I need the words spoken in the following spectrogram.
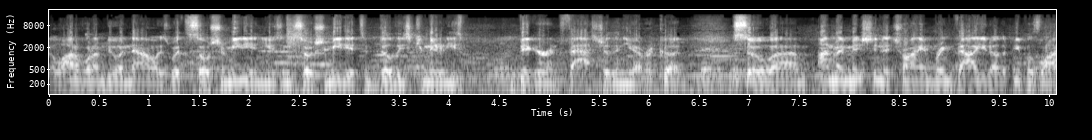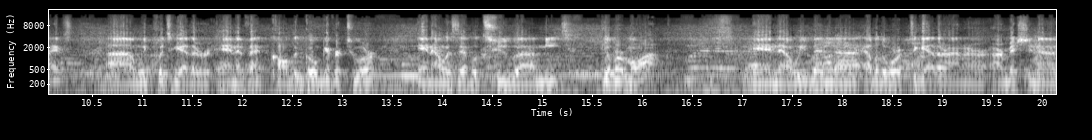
A lot of what I'm doing now is with social media and using social media to build these communities bigger and faster than you ever could. So um, on my mission to try and bring value to other people's lives, uh, we put together an event called the Go Giver Tour, and I was able to uh, meet Gilbert Malott and uh, we've been uh, able to work together on our, our mission uh,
